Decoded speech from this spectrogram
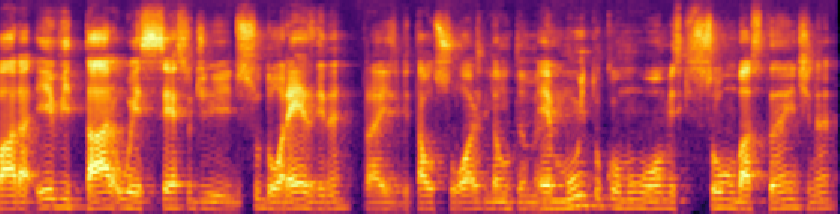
para evitar o excesso de, de sudorese, né? Para evitar o suor. Sim, então, também. é muito comum homens que soam bastante, né?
